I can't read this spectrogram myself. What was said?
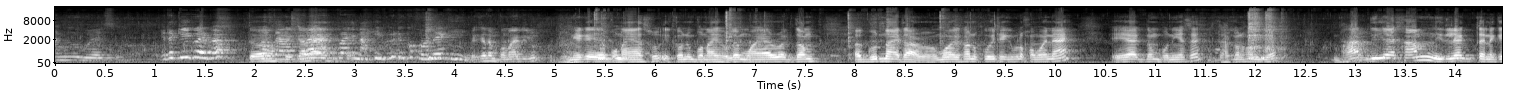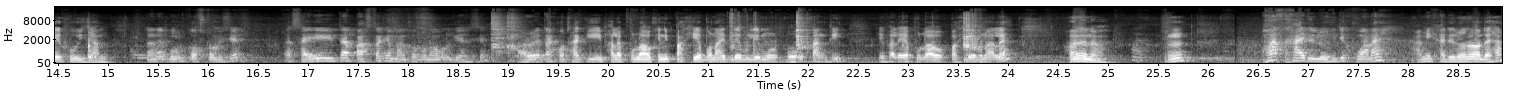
আমিও গৈ আছো। এতিয়া কি কৰিবা? তো সেইকাৰণে- বনাই দিলোঁ। ধুনীয়াকৈ এয়া বনাই আছোঁ। এইকণি বনাই হ'লে মই আৰু একদম গুড নাইট আৰু। মই এইখন কৰি থাকিবলৈ সময় নাই। এয়া একদম বনি আছে। ঢাকনখন দিয়া ভাত দিলে খাম নিদিলে তেনেকৈ শুই যাম। তাৰমানে বহুত কষ্ট হৈছে। চাৰিটা পাঁচটাকৈ মাংস বনাবলগীয়া হৈছে। আৰু এটা কথা কি ইফালে পোলাওখিনি পাখিয়ে বনাই দিলে বুলি মোৰ বহুত শান্তি। এইফালে পোলাও পাখিয়ে বনালে। হয়নে নহয়? ভাত খাই দিলোঁ সিহঁতি খোৱা নাই। আমি খাই দিলোঁ ন দেখা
